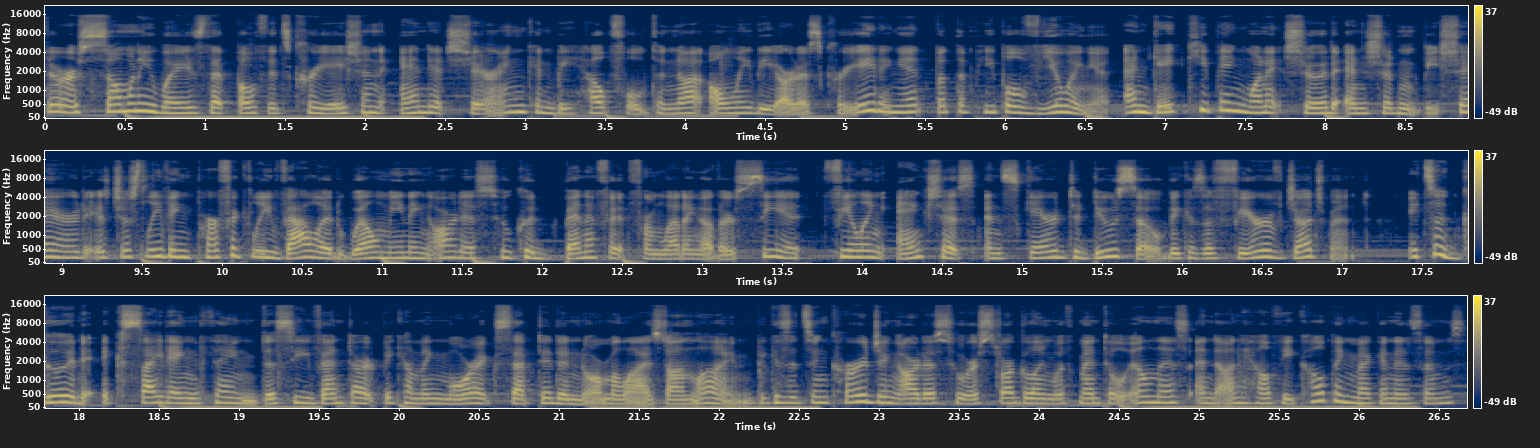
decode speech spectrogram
There are so many ways that both its creation and its sharing can be helpful to not only the artist creating it, but the people viewing it. And gatekeeping when it should and shouldn't be shared is just leaving perfectly valid, well meaning artists who could benefit from letting others see it, feeling anxious and scared to do so because of fear of judgment. It's a good, exciting thing to see vent art becoming more accepted and normalized online because it's encouraging artists who are struggling with mental illness and unhealthy coping mechanisms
